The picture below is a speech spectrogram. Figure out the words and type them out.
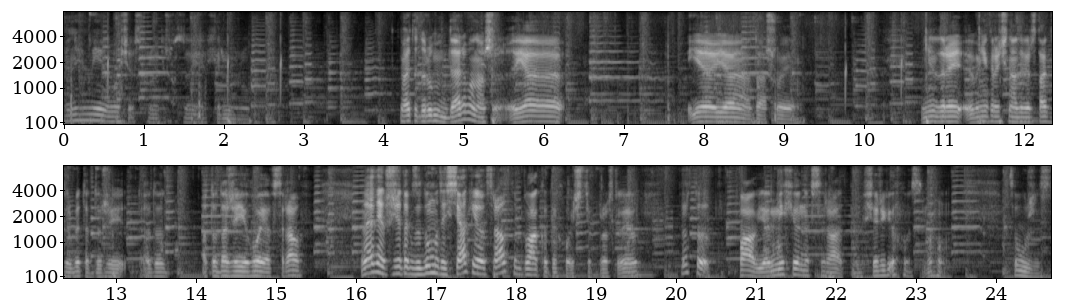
Я не вмію його зараз строїти, що за я херню роблю. Давайте доробимо дерево наше. Я. Я. я. Да, що я. Мені, до ре- мені коротше, треба верстак зробити, а дуже. А то, а то даже його я всрав. Знаєте, якщо ще так задуматись, як я його всрав, то плакати хочеться просто. Я просто впав, я міг його не всирати. Ну, серйозно. Ну, це ужас.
